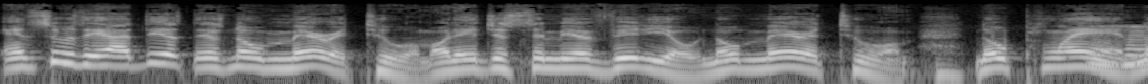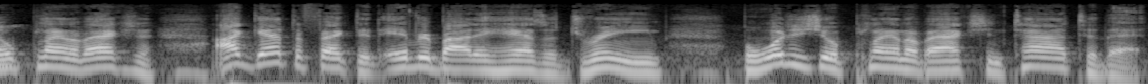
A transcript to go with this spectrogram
and as soon as the ideas, there's no merit to them, or they just send me a video, no merit to them, no plan, Mm-hmm. no plan of action. I got the fact that everybody has a dream, but what is your plan of action tied to that?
